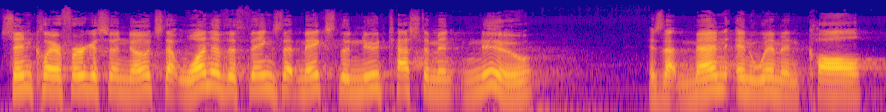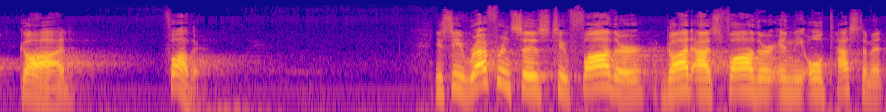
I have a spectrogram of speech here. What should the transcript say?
Sinclair Ferguson notes that one of the things that makes the New Testament new is that men and women call God Father. You see, references to Father, God as Father in the Old Testament,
